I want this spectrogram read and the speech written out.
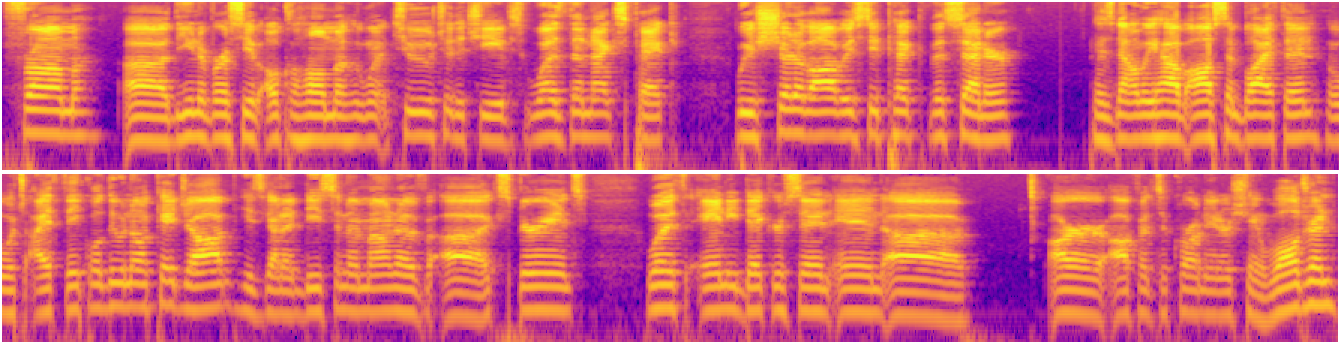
from uh, the University of Oklahoma, who went two to the Chiefs, was the next pick. We should have obviously picked the center because now we have Austin Blythen, which I think will do an okay job. He's got a decent amount of uh, experience with Andy Dickerson and uh, our offensive coordinator Shane Waldron.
